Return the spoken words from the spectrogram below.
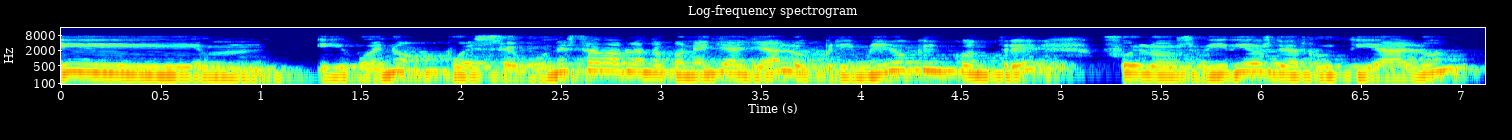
Y, bueno, pues según estaba hablando con ella ya, lo primero que encontré fue los vídeos de Ruth y Alon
